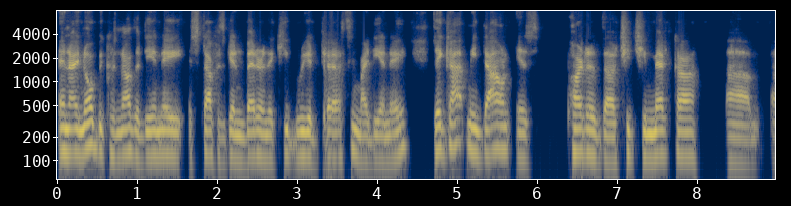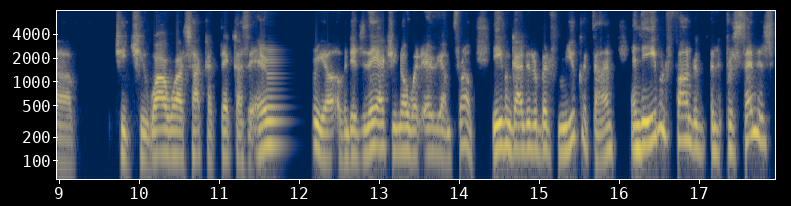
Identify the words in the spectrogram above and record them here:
and I know because now the DNA stuff is getting better and they keep readjusting my DNA. They got me down as part of the Chichimeca, um, uh, Chichihuahua, Zacatecas area of indigenous. They actually know what area I'm from. They even got a little bit from Yucatan, and they even found a, a percentage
